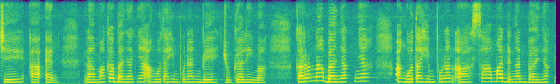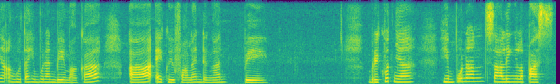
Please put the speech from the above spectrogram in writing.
J, A, N. Nah, maka banyaknya anggota himpunan B juga 5. Karena banyaknya anggota himpunan A sama dengan banyaknya anggota himpunan B, maka A ekuivalen dengan B. Berikutnya, himpunan saling lepas.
